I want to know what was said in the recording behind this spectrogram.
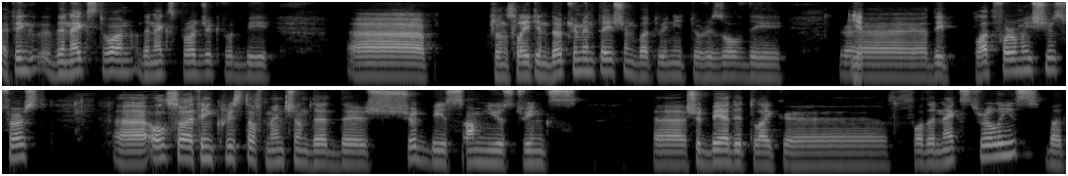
I think the next one, the next project would be uh, translating documentation, but we need to resolve the yep. Uh, the platform issues first. Uh, also, I think Christoph mentioned that there should be some new strings uh, should be added like uh, for the next release, but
